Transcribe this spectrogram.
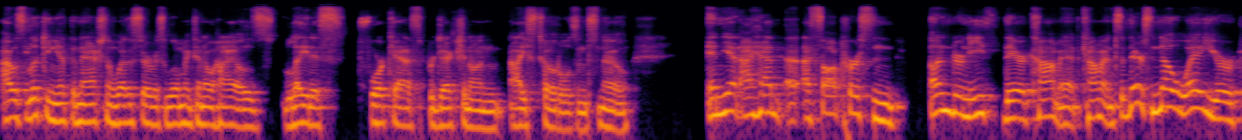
I was looking at the National Weather Service Wilmington, Ohio's latest forecast projection on ice totals and snow. And yet I had I saw a person underneath their comment comment said there's no way your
